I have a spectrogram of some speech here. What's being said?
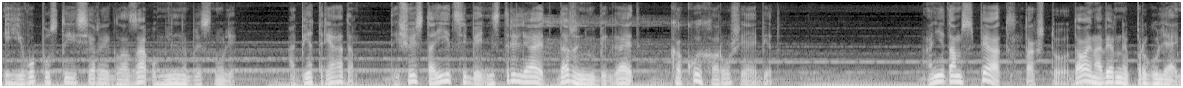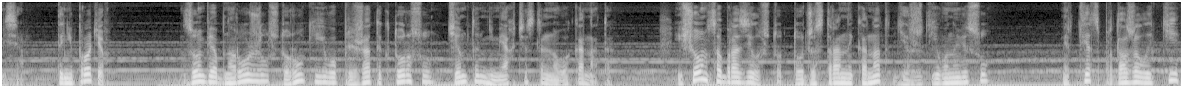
и его пустые серые глаза умильно блеснули. «Обед рядом, да еще и стоит себе, не стреляет, даже не убегает. Какой хороший обед!» «Они там спят, так что давай, наверное, прогуляемся», ты не против?» Зомби обнаружил, что руки его прижаты к торсу чем-то не мягче стального каната. Еще он сообразил, что тот же странный канат держит его на весу. Мертвец продолжал идти,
